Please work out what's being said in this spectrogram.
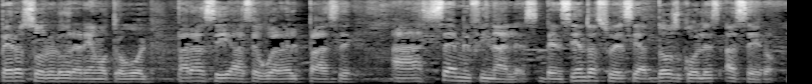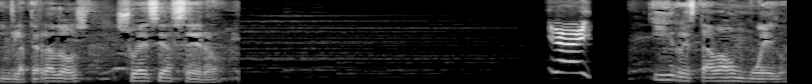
pero solo lograrían otro gol para así asegurar el pase a semifinales, venciendo a Suecia dos goles a cero. Inglaterra 2, Suecia 0. Y restaba un juego.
